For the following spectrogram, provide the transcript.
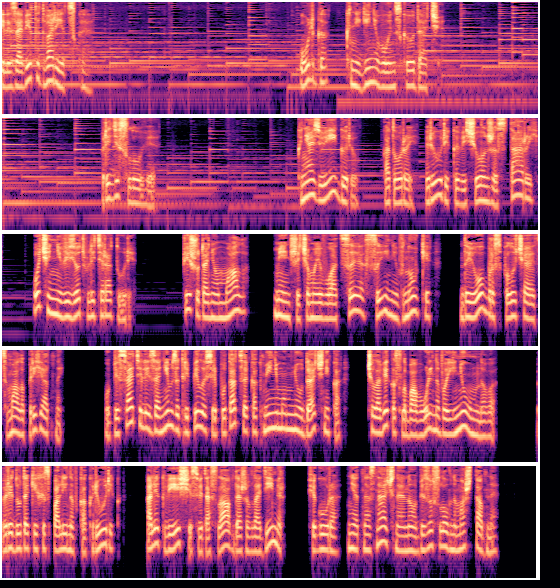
Елизавета Дворецкая. Ольга, княгиня воинской удачи. Предисловие. Князю Игорю, который Рюрикович, он же Старый, очень не везет в литературе. Пишут о нем мало, меньше, чем о его отце, сыне, внуке, да и образ получается малоприятный. У писателей за ним закрепилась репутация как минимум неудачника, человека слабовольного и неумного. В ряду таких исполинов, как Рюрик, Олег Вещи, Святослав, даже Владимир, фигура неоднозначная, но, безусловно, масштабная.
